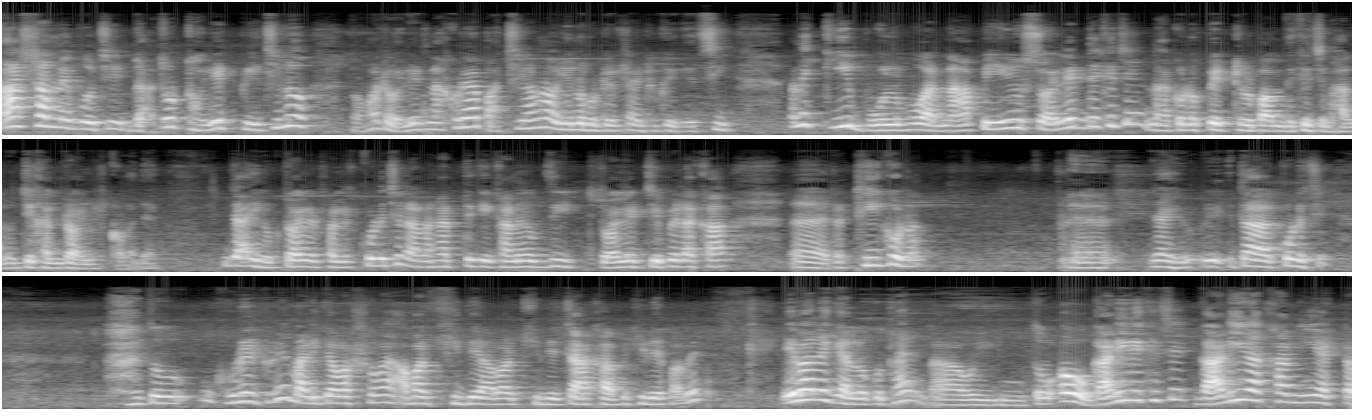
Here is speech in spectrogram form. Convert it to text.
তার সামনে বলছি, যা তোর টয়লেট পেয়েছিল বাবা টয়লেট না করে আর পাচ্ছিলাম না, ওই জন্য হোটেলটায় ঢুকে গেছি। মানে কি বলব, আর না পেয়েও টয়লেট দেখেছে, না কোনো পেট্রোল পাম্প দেখেছে ভালো, যেখানে টয়লেট করা যায়। যাই হোক টয়লেট ফয়লেট করেছে, রানাঘাট থেকে এখানে অবধি টয়লেট চেপে রাখা। এটা ঠিকও না। যাই হোক, এটা করেছে। তো ঘুরে টুরে বাড়ি যাওয়ার সময় আবার খিদে আবার খিদে, চা খাবে, খিদে পাবে। এবারে গেল কোথায়? না, ওই তো, ও, গাড়ি রেখেছে। গাড়ি রাখা নিয়ে একটা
